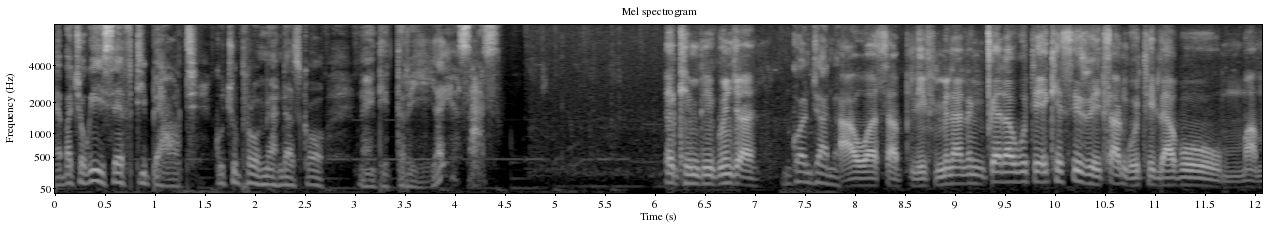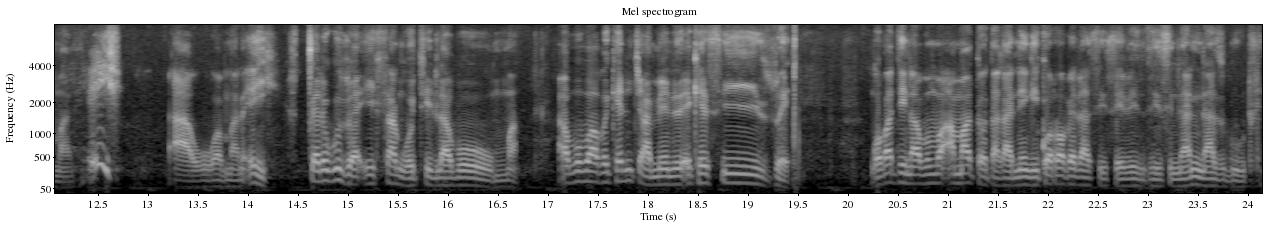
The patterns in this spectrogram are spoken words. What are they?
um batsho kuyi-safety belt kutsho upromi underscore 93 yayi sasi ekhimpi kunjani? Nkonjani awasablief mina ngicela ukuthi ekhe sizwe ihlangothi laboma mani eyi awuwa mani eyi sicela ukuzwa ihlangothi laboma. Abobaba khe nijameni ekhe sizwe. Ngoba thina abo- amadoda kaningi ikorobela siyisebenzisi nani nazi kuhle.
